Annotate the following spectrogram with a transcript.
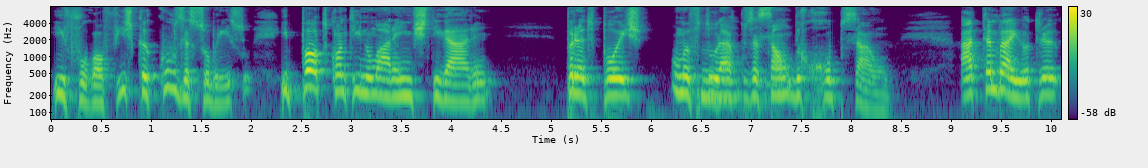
e fuga ao fisco, acusa sobre isso e pode continuar a investigar para depois uma futura acusação de corrupção. Há também outra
